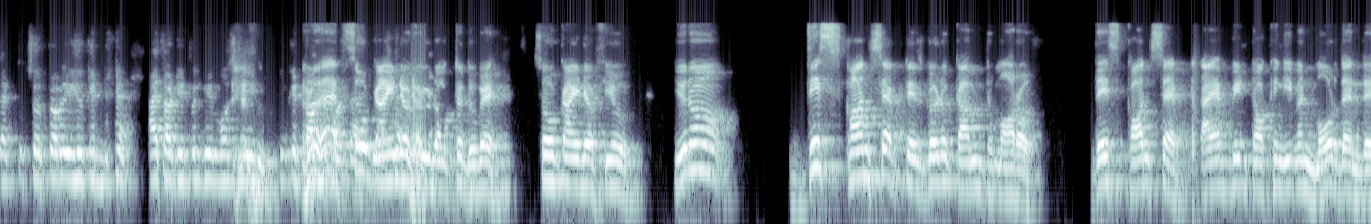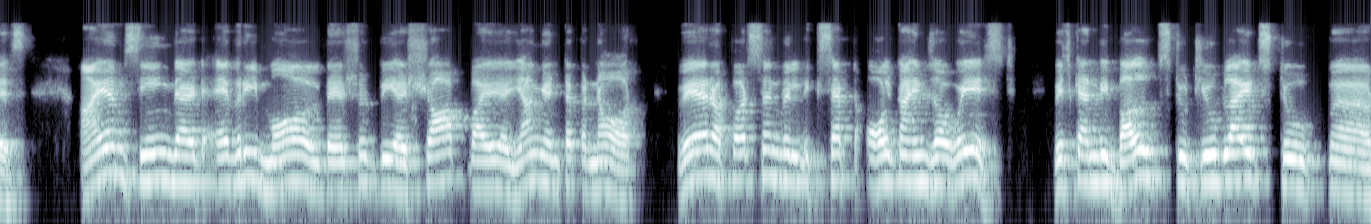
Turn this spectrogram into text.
that, so probably you can, I thought it will be mostly, you can talk No, that's so that. kind of you, Dr. Dubey. So kind of you. You know, this concept is going to come tomorrow. This concept, I have been talking even more than this. I am seeing that every mall, there should be a shop by a young entrepreneur where a person will accept all kinds of waste, which can be bulbs to tube lights to uh,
